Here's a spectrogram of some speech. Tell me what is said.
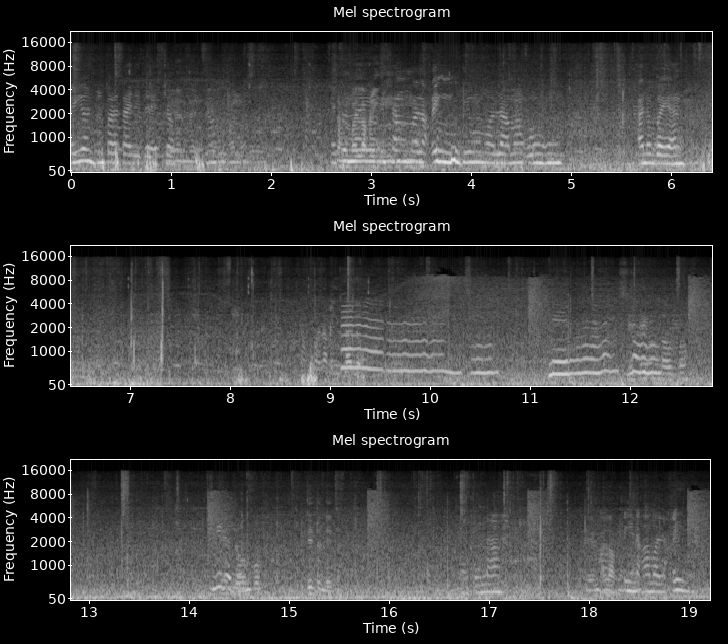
Ayun, dun para tayo diretso. No? Ito na yung isang malaking hindi mo malaman kung ano ba yan. Malaking talo. Dito yung logo. Dito ba? Logo. Dito, dito. Ito na. Yung Ang malaki. pinakamalaki.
